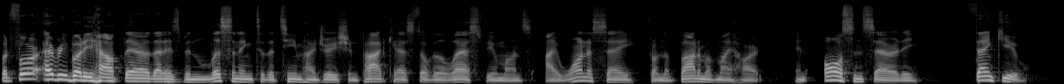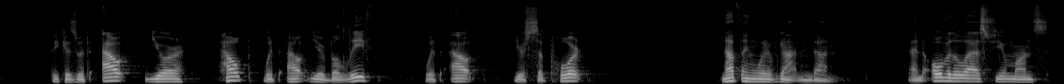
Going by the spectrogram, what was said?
But for everybody out there that has been listening to the Team Hydration podcast over the last few months, I want to say from the bottom of my heart, in all sincerity, thank you. Because without your help, without your belief, without your support, nothing would have gotten done. And over the last few months,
